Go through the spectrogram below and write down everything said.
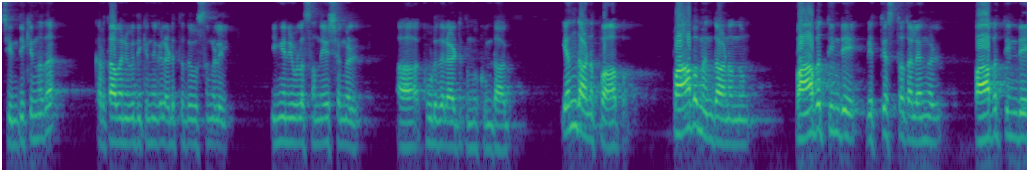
ചിന്തിക്കുന്നത്. കർത്താവ് അനുവദിക്കുന്നെങ്കിൽ അടുത്ത ദിവസങ്ങളിൽ ഇങ്ങനെയുള്ള സന്ദേശങ്ങൾ കൂടുതലായിട്ട് നമുക്കുണ്ടാകും. എന്താണ് പാപം? പാപം എന്താണെന്നും പാപത്തിന്റെ വ്യത്യസ്ത തലങ്ങൾ പാപത്തിന്റെ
